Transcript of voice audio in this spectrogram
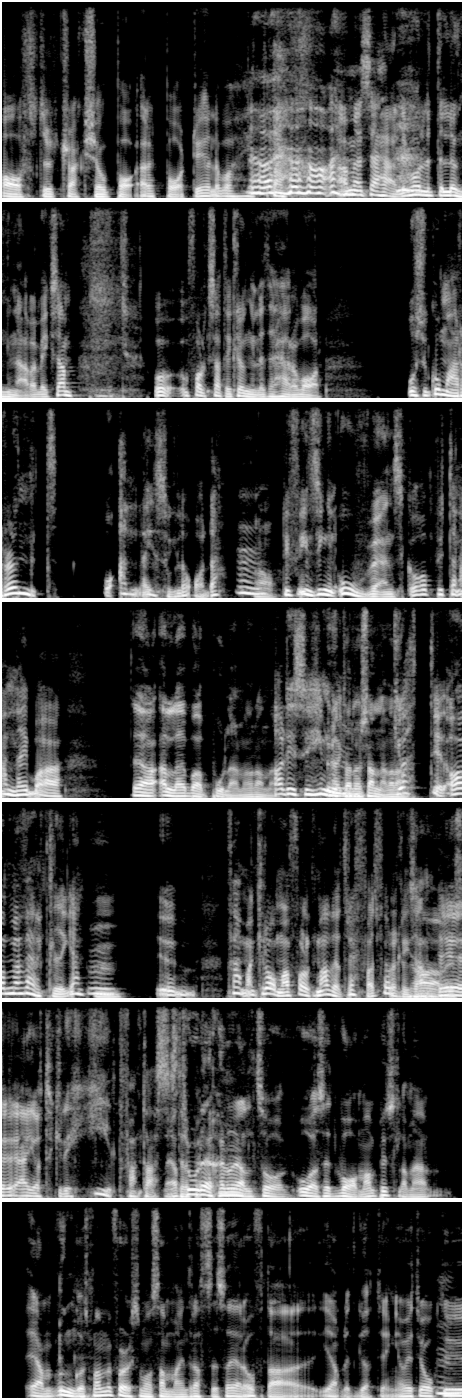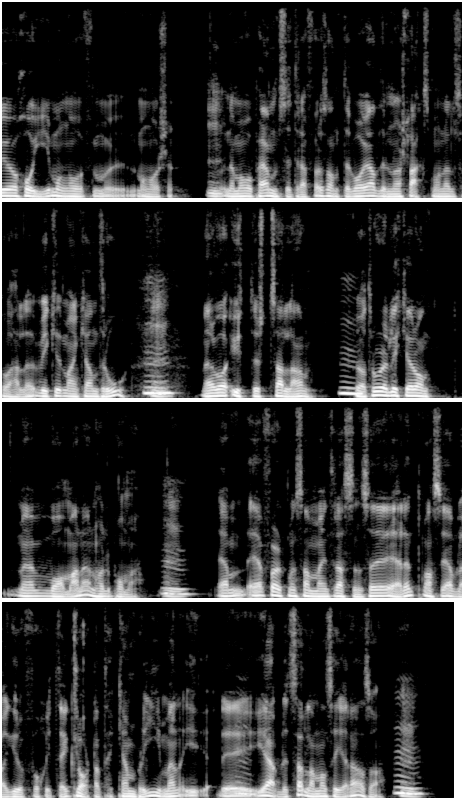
after truck show party eller vad heter det? Ja men så här, det var lite lugnare liksom. Och, och folk satt i klungor lite här och var. Och så går man runt och alla är så glada. Ja. Det finns ingen ovänskap utan alla är bara, är, alla är bara polare med varandra. ja det är så himla Utan att känna varandra. gött. det. Ja men verkligen. Det är- Fan man kramar folk man aldrig har träffat förut liksom. Ja, det, ja, jag tycker det är helt Men fantastiskt. jag tror det är generellt så, oavsett vad man pysslar med. Umgås man med folk som har samma intresse så är det ofta jävligt gött gäng. Jag vet jag åkte ju hoj i många år, för många år sedan. Mm. När man var på MC-träffar och sånt, det var ju aldrig några slagsmål eller så heller, vilket man kan tro. Mm. Men det var ytterst sällan. Jag tror det är likadant med vad man än håller på med. Mm. Är- Är folk med samma intressen så är det inte massa jävla gruff och skit. Det är klart att det kan bli, men det är jävligt sällan man ser det alltså.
